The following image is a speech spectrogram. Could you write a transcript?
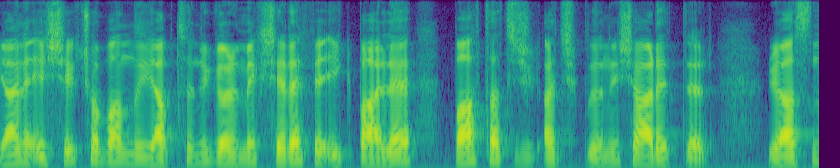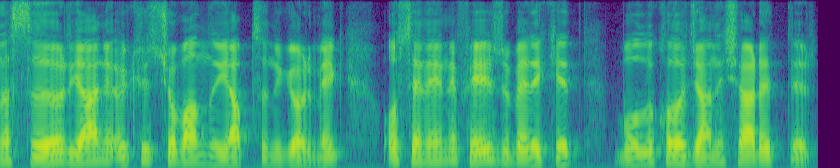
yani eşek çobanlığı yaptığını görmek şeref ve ikbale, baht açık- açıklığını işarettir. Rüyasında sığır yani öküz çobanlığı yaptığını görmek o senenin feyzü bereket, bolluk olacağını işarettir.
